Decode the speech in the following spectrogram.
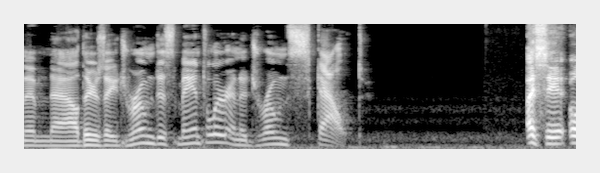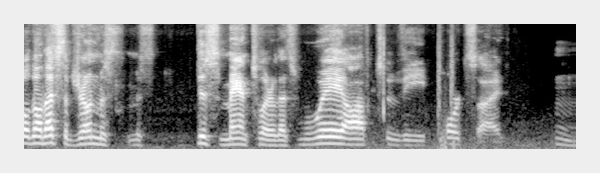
them now. There's a drone dismantler and a drone scout. I see it. Oh no, that's the drone mis- mis- dismantler. That's way off to the port side. Hmm.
